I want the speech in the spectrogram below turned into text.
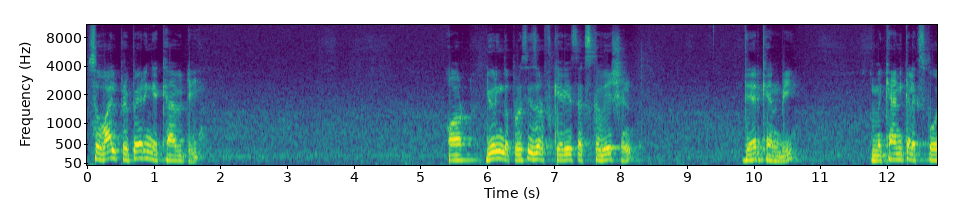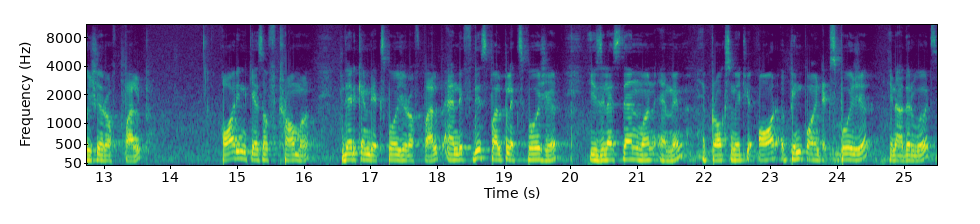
So while preparing a cavity or during the procedure of caries excavation, there can be a mechanical exposure of pulp or in case of trauma there can be exposure of pulp. And if this pulpal exposure is less than 1 mm approximately or a pinpoint exposure in other words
